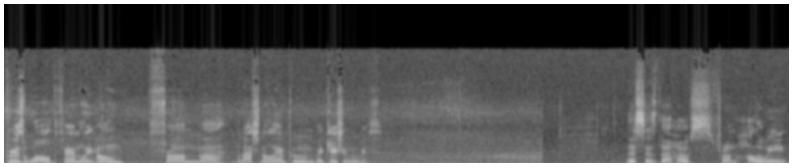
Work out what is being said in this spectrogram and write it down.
Griswold family home from uh, the National Lampoon vacation movies. This is the house from Halloween.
